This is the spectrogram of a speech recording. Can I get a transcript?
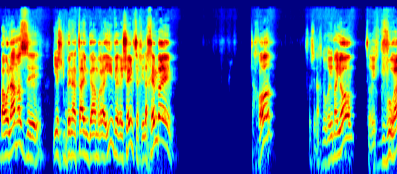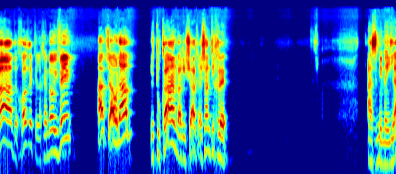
בעולם הזה יש בינתיים גם רעים ורשעים, צריך להילחם בהם. נכון? כמו שאנחנו רואים היום, צריך גבורה וחוזק להילחם באויבים, עד שהעולם יתוקן והרשעה כישן תכלה. אז ממילא,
